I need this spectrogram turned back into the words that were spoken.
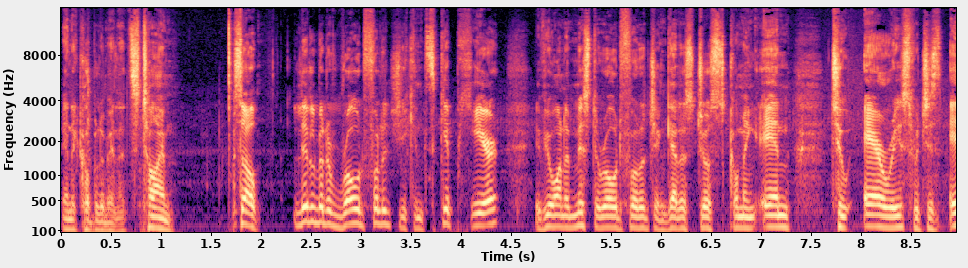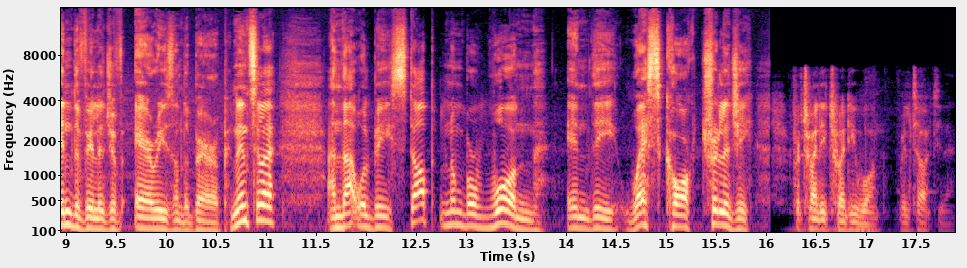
in a couple of minutes time. So a little bit of road footage you can skip here if you want to miss the road footage and get us just coming in to Eyeries which is in the village of Eyeries on the Beara Peninsula and that will be stop number one in the West Cork trilogy for 2021. We'll talk to you then.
